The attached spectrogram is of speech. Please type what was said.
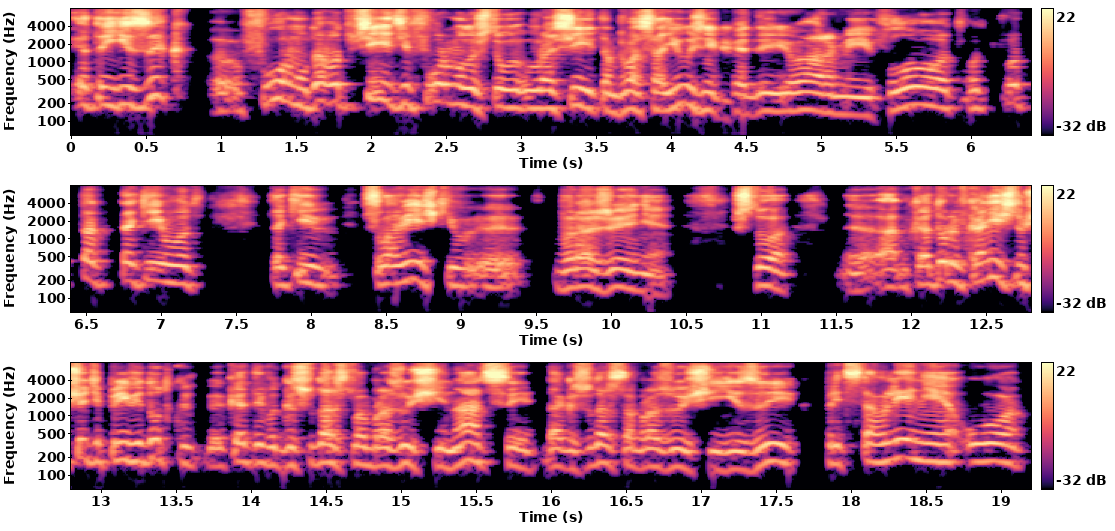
это язык э, формул, да, вот все эти формулы, что у России там два союзника, это ее армия и флот, вот, вот так, такие вот такие словечки, э, выражения, что, а, которые в конечном счете приведут к, к этой вот государствообразующей нации, да, государствообразующий язык, представление о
